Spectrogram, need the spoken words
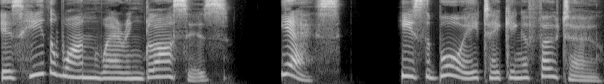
Is he the one wearing glasses? yes. He's the boy taking a photo.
